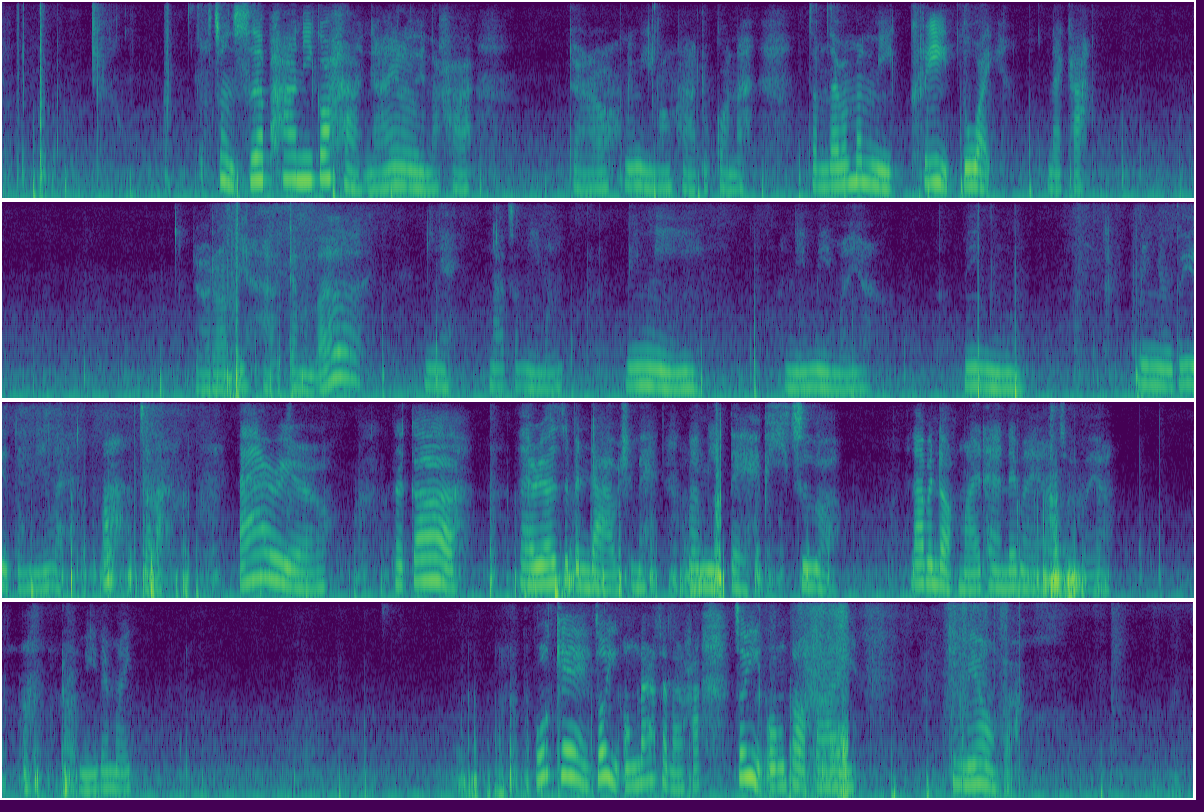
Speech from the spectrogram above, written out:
ส่วนเสื้อผ้านี่ก็หาง่ายเลยนะคะ เดี๋ยวเราไม่มีลองหาดูก่อนนะจำได้ว่ามันมีครีบด้วยนะคะ เดี๋ยวเราไปหากันเลยนี่ไง น่าจะมีมั้ง ไม่มี อันนี้มีไหมอะไม่มี ไม่งั้นก็อยู่ตรงนี้แหละอะจะละ Ariel แล้วก็ Ariel จะเป็นดาวใช่ไหมเรามีแต่ผีเสื้อน่าเป็นดอกไม้แทนได้ไหมอะสวยไหมอะอะดอกนี้ได้ไหมโอเค เจ้าหญิงองค์แรกเสร็จแล้วนะคะเจ้าหญิงองค์ต่อไปคิดไม่ออกอะ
